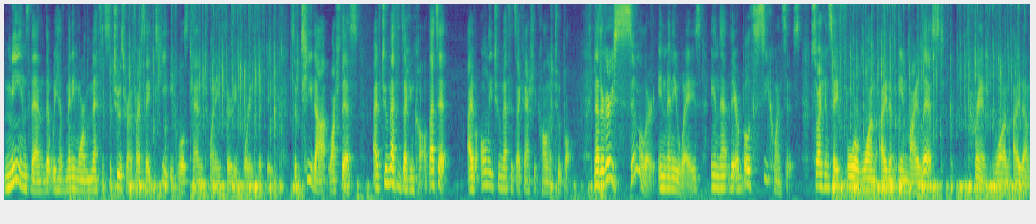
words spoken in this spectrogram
means then that we have many more methods to choose from. If I say t equals 10, 20, 30, 40, 50. So t dot, watch this. I have two methods I can call. That's it. I have only two methods I can actually call in a tuple. Now they're very similar in many ways in that they are both sequences. So I can say for one item in my list, print one item,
